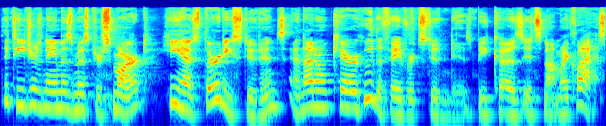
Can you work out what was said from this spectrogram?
the teacher's name is Mr. Smart. He has 30 students, and I don't care who the favorite student is because it's not my class.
